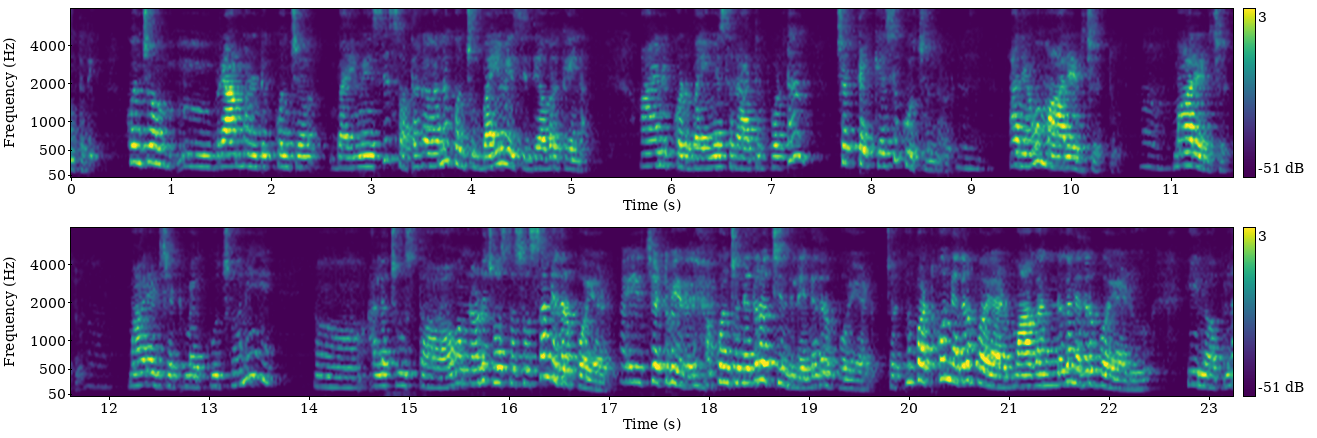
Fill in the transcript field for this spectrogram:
ఉంటుంది. కొంచెం బ్రాహ్మణుడికి కొంచెం భయం వేసి స్వతహాగానే కొంచెం భయం వేసిద్ది ఎవరికైనా. ఆయనకు కూడా భయం వేసి రాత్రిపూట చెట్టు ఎక్కేసి కూర్చున్నాడు అదేమో మారేడు చెట్టు. మారేడు చెట్టు. మారేడు చెట్టు మీద కూర్చొని అలా చూస్తా ఉన్నాడు చూస్తా చూస్తా నిద్రపోయాడు. ఈ చెట్టు మీద. కొంచెం నిద్ర వచ్చిందిలే నిద్రపోయాడు. చెట్టును పట్టుకొని నిద్రపోయాడు మాగన్నుగా నిద్రపోయాడు. ఈ లోపల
